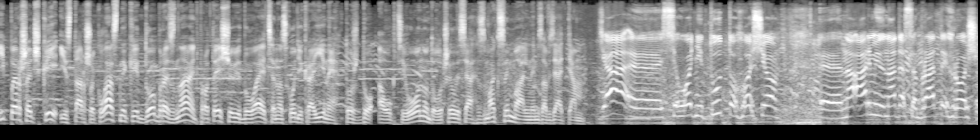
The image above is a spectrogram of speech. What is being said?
І першачки, і старшокласники добре знають про те, що відбувається на сході країни. Тож до аукціону долучилися з максимальним завзяттям. Я е, сьогодні тут, того що на армію треба зібрати гроші.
